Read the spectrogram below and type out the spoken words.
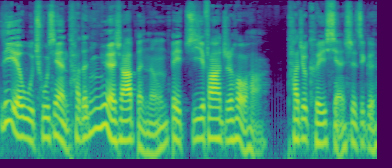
猎物出现，他的虐杀本能被激发之后哈，他就可以显示这个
